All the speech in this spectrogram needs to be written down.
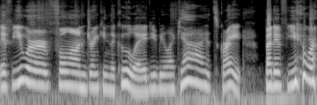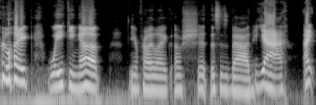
if you were full on drinking the Kool Aid, you'd be like, yeah, it's great. But if you were like waking up, you're probably like, oh shit, this is bad. Yeah. I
